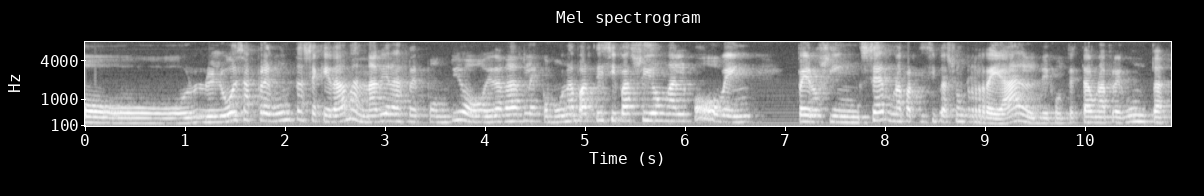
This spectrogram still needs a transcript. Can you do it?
o luego esas preguntas se quedaban, nadie las respondió, era darle como una participación al joven, pero sin ser una participación real de contestar una pregunta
